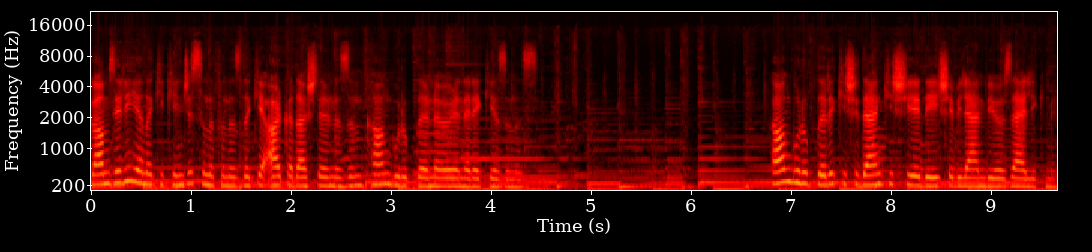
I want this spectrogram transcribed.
Gamzeli yanak ikinci sınıfınızdaki arkadaşlarınızın kan gruplarını öğrenerek yazınız. Kan grupları kişiden kişiye değişebilen bir özellik mi?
